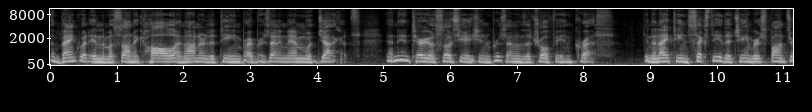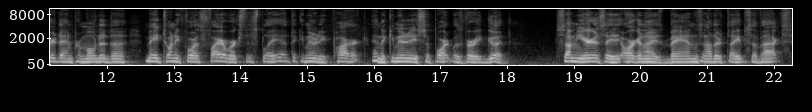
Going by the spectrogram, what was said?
a banquet in the Masonic Hall and honored the team by presenting them with jackets, and the Ontario Association presented the trophy and crest. In the 1960s, the Chamber sponsored and promoted the May 24th fireworks display at the community park, and the community support was very good. Some years they organized bands and other types of acts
